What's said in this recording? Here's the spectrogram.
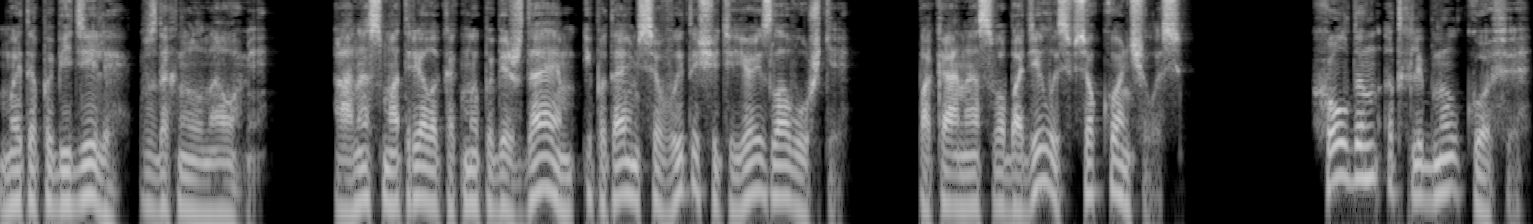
«Мы-то победили», — вздохнула Наоми. А она смотрела, как мы побеждаем, и пытаемся вытащить ее из ловушки. Пока она освободилась, все кончилось. Холден отхлебнул кофе.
